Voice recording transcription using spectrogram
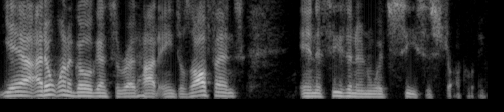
yeah, I don't want to go against the red hot Angels offense in a season in which Cease is struggling.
